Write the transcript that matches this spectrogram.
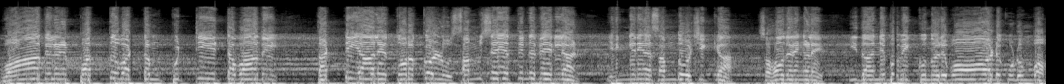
വാതിലൊരു പത്ത് വട്ടം കുറ്റിയിട്ട വാതിൽ തട്ടിയാലേ തുറക്കുള്ളൂ. സംശയത്തിന്റെ പേരിലാണ് എങ്ങനെയാ സന്തോഷിക്ക? സഹോദരങ്ങളെ ഇത് അനുഭവിക്കുന്ന ഒരുപാട് കുടുംബം.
